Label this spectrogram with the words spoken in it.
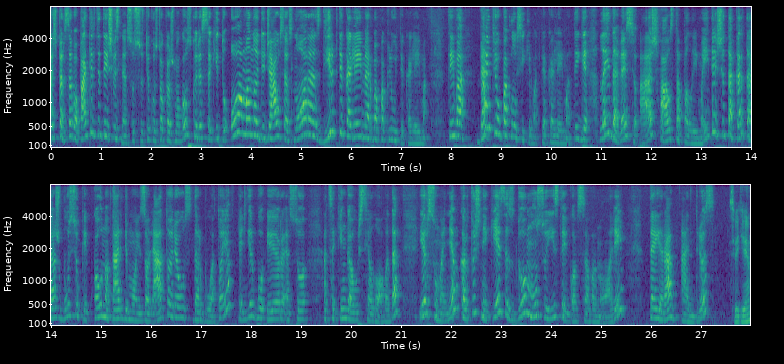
Aš per savo patirtį tai iš vis nesu sutikus tokio žmogaus, kuris sakytų, o mano didžiausias noras dirbti kalėjime arba pakliūti kalėjimą. Tai va, bent jau paklausykime apie kalėjimą. Taigi, laidą vesiu aš, Fausta Palaimaitė, šitą kartą aš būsiu kaip Kauno tardymo izolatoriaus darbuotoja, ten dirbu ir esu atsakinga už sielovadą. Ir su manim kartu šnekėsis du mūsų įstaigos savanoriai. Tai yra Andrius. Sveiki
